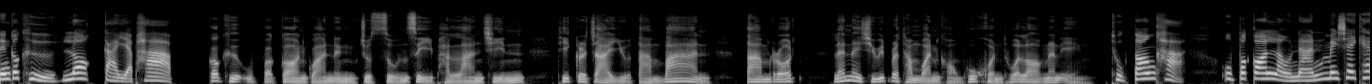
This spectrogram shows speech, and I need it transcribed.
นั่นก็คือลอกกายภาพ ก็คืออุปกรณ์กว่า 1.04 พันล้านชิ้น ที่กระจายอยู่ตามบ้าน ตามรถ และในชีวิตประจำวันของผู้คนทั่วโลกนั่นเอง ถูกต้องค่ะ อุปกรณ์เหล่านั้นไม่ใช่แค่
